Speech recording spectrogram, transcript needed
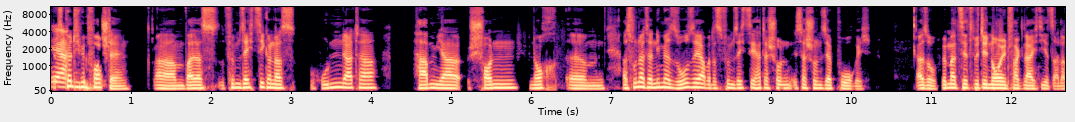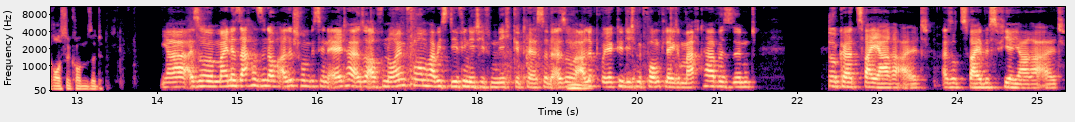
Ja. Das könnte ich mir vorstellen. Ähm, weil das 65 und das 100er haben ja schon noch, ähm, das 100er nicht mehr so sehr, aber das 65 hat ja schon, ist ja schon sehr porig. Also, wenn man es jetzt mit den neuen vergleicht, die jetzt alle rausgekommen sind. Ja, also meine Sachen sind auch alle schon ein bisschen älter. Also auf neuen Form habe ich es definitiv nicht getestet. Also hm. alle Projekte, die ich mit Formclay gemacht habe, sind circa zwei Jahre alt. Also zwei bis vier Jahre alt.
